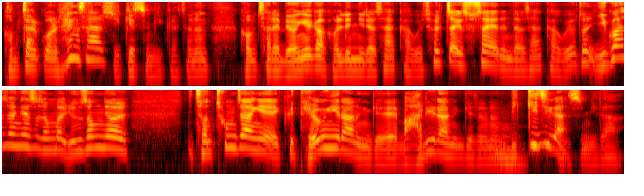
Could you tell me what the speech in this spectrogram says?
검찰권을 행사할 수 있겠습니까? 저는 검찰의 명예가 걸린 일이라고 생각하고요. 철저하게 수사해야 된다고 생각하고요. 저는 이 과정에서 정말 윤석열 전 총장의 그 대응이라는 게 말이라는 게 저는 음. 믿기지가 않습니다.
